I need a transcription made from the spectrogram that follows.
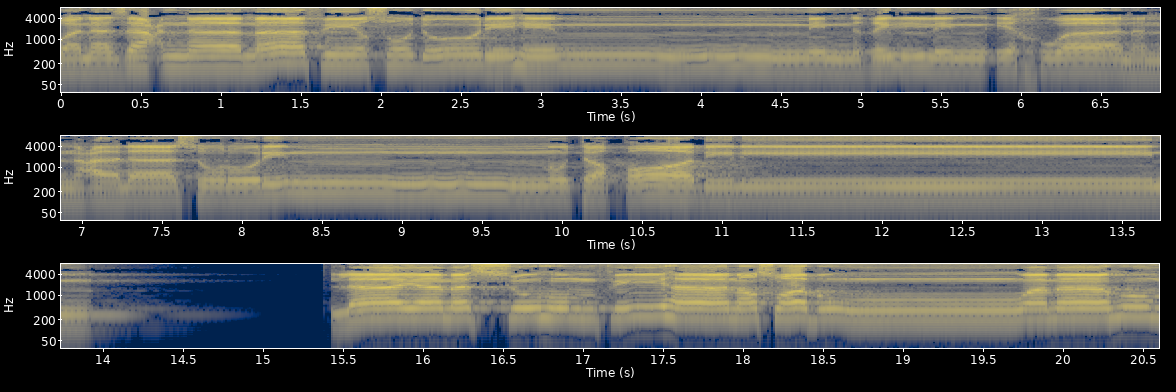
ونزعنا ما في صدورهم من غل إخوانا على سرر متقابلين. لا يمسهم فيها نصب وما هم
